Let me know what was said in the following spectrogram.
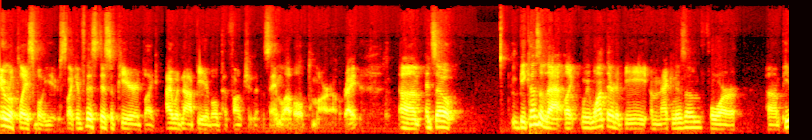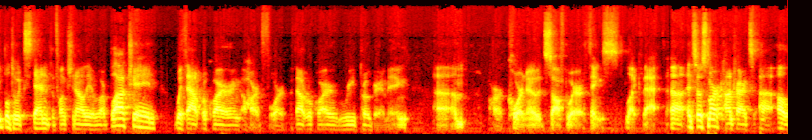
irreplaceable use. Like if this disappeared, like I would not be able to function at the same level tomorrow, right? Um, and so because of that, like we want there to be a mechanism for um, people to extend the functionality of our blockchain without requiring a hard fork, without requiring reprogramming um, our core node software, things like that. Uh, and so smart contracts uh,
